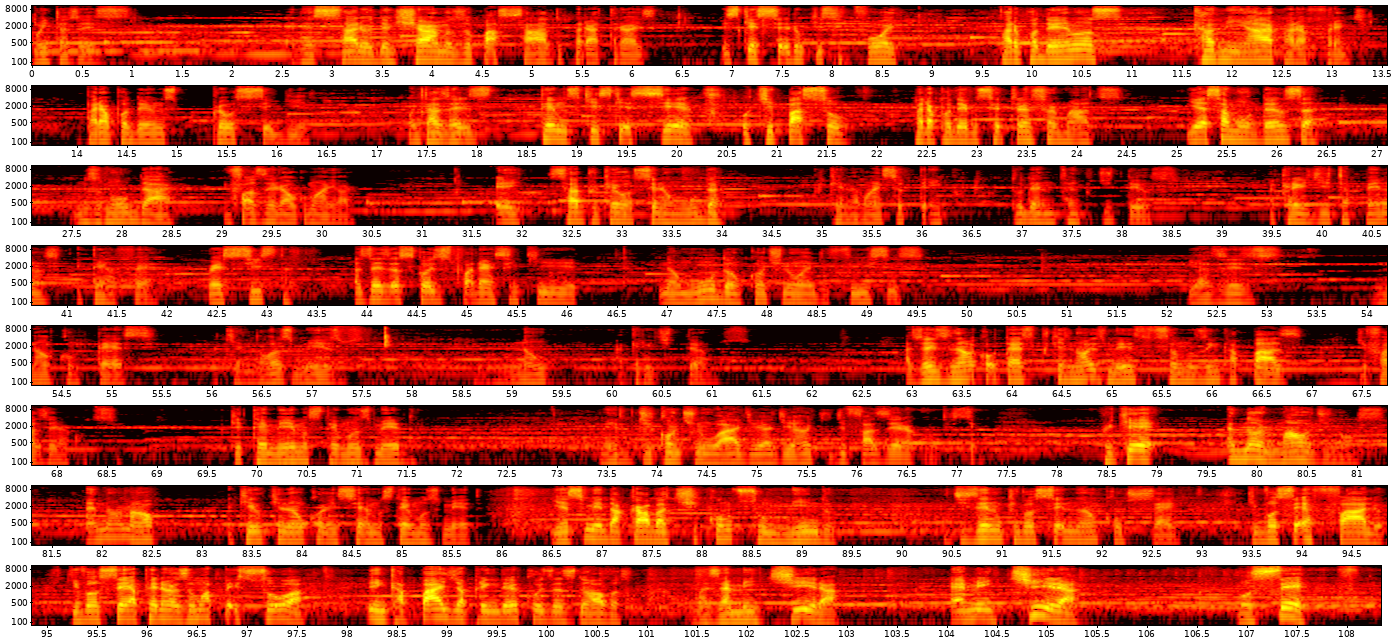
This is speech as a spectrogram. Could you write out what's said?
muitas vezes. É necessário deixarmos o passado para trás, esquecer o que se foi, para podermos caminhar para frente, para podermos prosseguir. Muitas vezes temos que esquecer o que passou para podermos ser transformados. E essa mudança nos moldar e fazer algo maior. Ei, sabe por que você não muda? Porque não é seu tempo, tudo é no tempo de Deus. Acredite apenas e tenha fé. Persista. Às vezes as coisas parecem que não mudam, continuam difíceis. E às vezes não acontece porque nós mesmos não acreditamos. Às vezes não acontece porque nós mesmos somos incapazes de fazer acontecer. Porque tememos, temos medo. Medo de continuar de adiante, de fazer acontecer. Porque é normal de nós. É normal. Aquilo que não conhecemos, temos medo. E esse medo acaba te consumindo, dizendo que você não consegue, que você é falho, que você é apenas uma pessoa incapaz de aprender coisas novas. Mas é mentira. É mentira. Você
